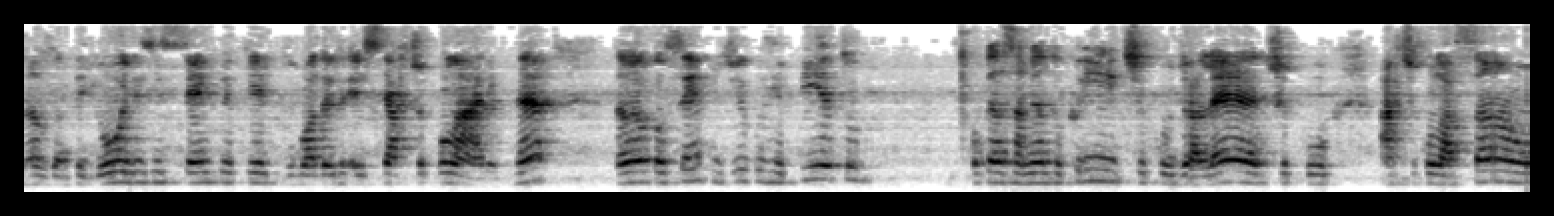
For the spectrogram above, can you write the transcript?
né, os anteriores e sempre que, de modo eles se articularem, né? Então, é o que eu sempre digo, repito, o pensamento crítico, dialético, articulação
